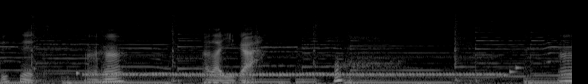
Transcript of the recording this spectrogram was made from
business อ่าฮะ อะไรอีกอะอ่า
